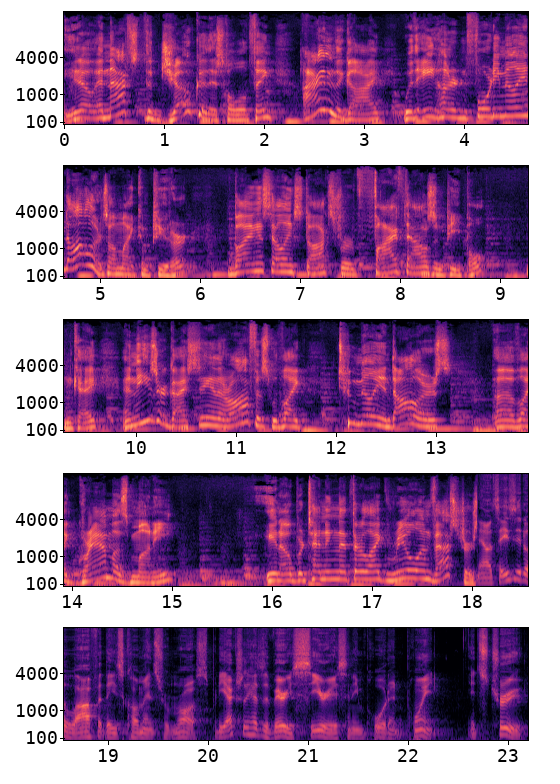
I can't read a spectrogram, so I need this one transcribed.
You know, and that's the joke of this whole thing. I'm the guy with $840 million on my computer buying and selling stocks for 5,000 people. Okay. And these are guys sitting in their office with like $2 million of like grandma's money, you know, pretending that they're like real investors. Now, it's easy to laugh at these comments from Ross, but he actually has a very serious and important point. It's true.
